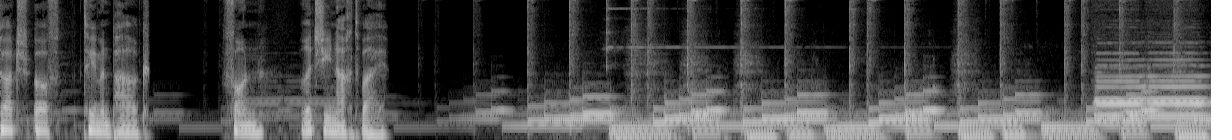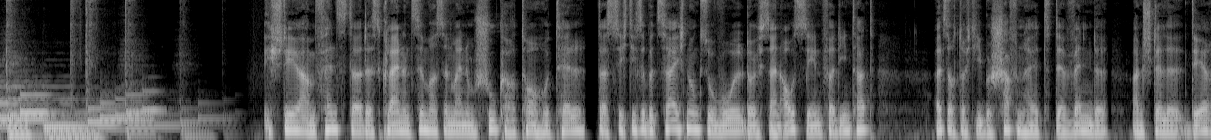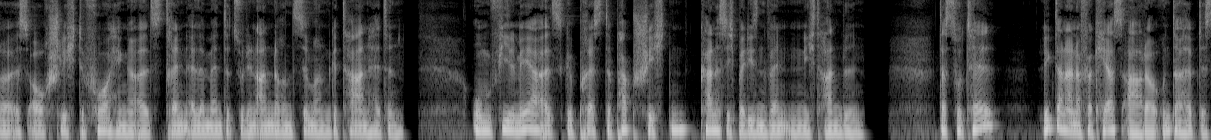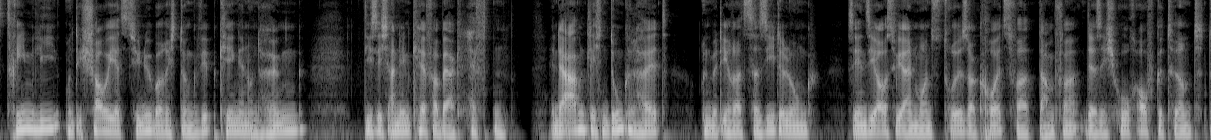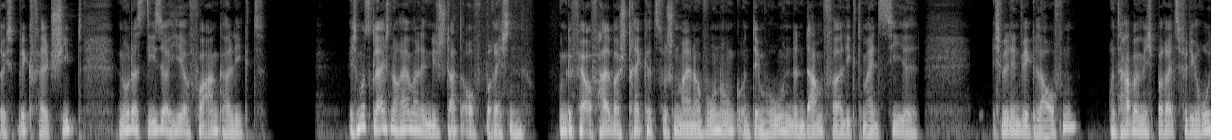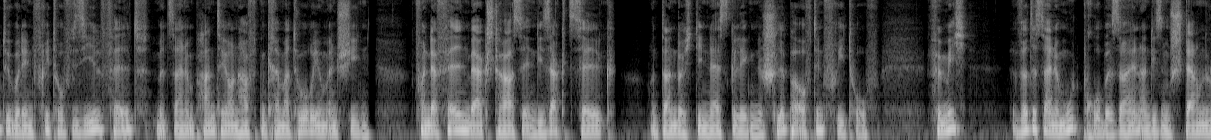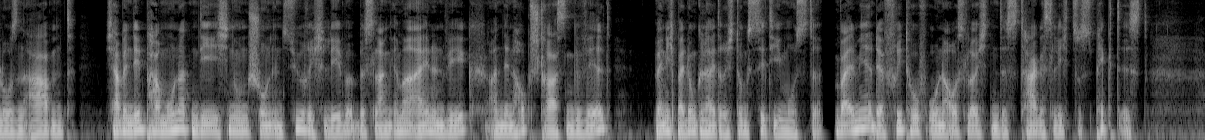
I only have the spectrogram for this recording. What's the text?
Touch of Themenpark von Richie Nachtwey. Ich stehe am Fenster des kleinen Zimmers in meinem Schuhkarton-Hotel, das sich diese Bezeichnung sowohl durch sein Aussehen verdient hat, als auch durch die Beschaffenheit der Wände, anstelle derer es auch schlichte Vorhänge als Trennelemente zu den anderen Zimmern getan hätten. Um viel mehr als gepresste Pappschichten kann es sich bei diesen Wänden nicht handeln. Das Hotel liegt an einer Verkehrsader unterhalb des Trimli und ich schaue jetzt hinüber Richtung Wipkingen und Höng, die sich an den Käferberg heften. In der abendlichen Dunkelheit und mit ihrer Zersiedelung sehen sie aus wie ein monströser Kreuzfahrtdampfer, der sich hoch aufgetürmt durchs Blickfeld schiebt, nur dass dieser hier vor Anker liegt. Ich muss gleich noch einmal in die Stadt aufbrechen. Ungefähr auf halber Strecke zwischen meiner Wohnung und dem ruhenden Dampfer liegt mein Ziel. Ich will den Weg laufen und habe mich bereits für die Route über den Friedhof Sielfeld mit seinem pantheonhaften Krematorium entschieden. Von der Fellenbergstraße in die Sackzelk und dann durch die nächstgelegene Schlippe auf den Friedhof. Für mich wird es eine Mutprobe sein an diesem sternlosen Abend. Ich habe in den paar Monaten, die ich nun schon in Zürich lebe, bislang immer einen Weg an den Hauptstraßen gewählt, wenn ich bei Dunkelheit Richtung City musste, weil mir der Friedhof ohne ausleuchtendes Tageslicht suspekt ist.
